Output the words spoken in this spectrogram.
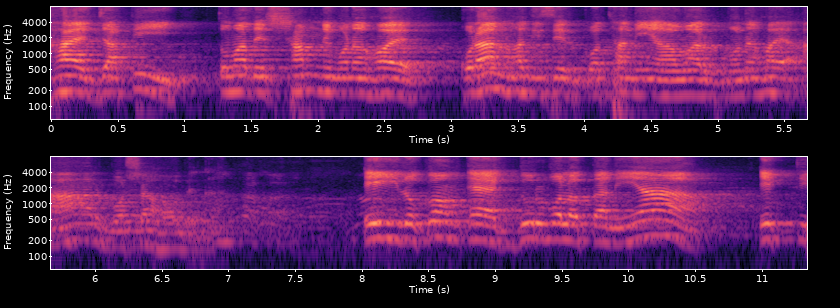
হায় জাতি, তোমাদের সামনে মনে হয় কোরআন হাদিসের কথা নিয়ে আমার মনে হয় আর বসা হবে না। এই রকম এক দুর্বলতা নিয়া একটি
